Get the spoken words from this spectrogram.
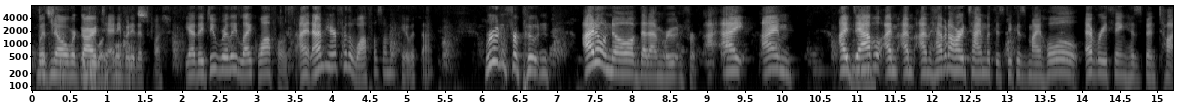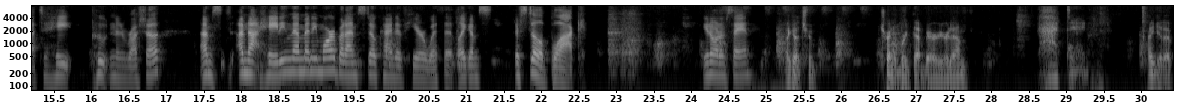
With That's no true. Regard like to anybody waffles. that's watching. Yeah, they do really like waffles. I, I'm here for the waffles. I'm okay with that. Rooting for Putin. I don't know that I'm rooting for. I, I I'm I mm-hmm. dabble. I'm I'm I'm having a hard time with this because my whole everything has been taught to hate Putin and Russia. I'm I'm not hating them anymore, but I'm still kind of here with it. Like I'm there's still a block. You know what I'm saying? I got you. Trying to break that barrier down. God dang. I get it.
